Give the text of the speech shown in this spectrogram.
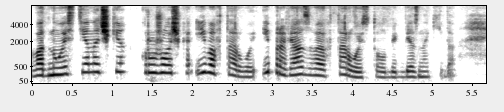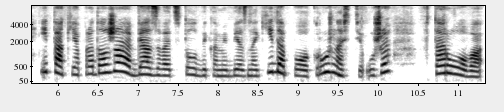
в одной стеночке кружочка и во второй. И провязываю второй столбик без накида. И так я продолжаю обвязывать столбиками без накида по окружности уже второго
